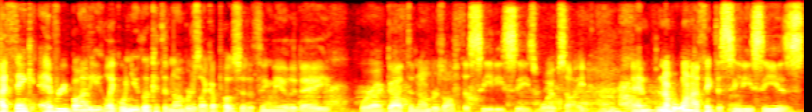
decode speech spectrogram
I think everybody like when you look at the numbers like I posted a thing the other day where I got the numbers off of the CDC's website. And number one I think the CDC is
